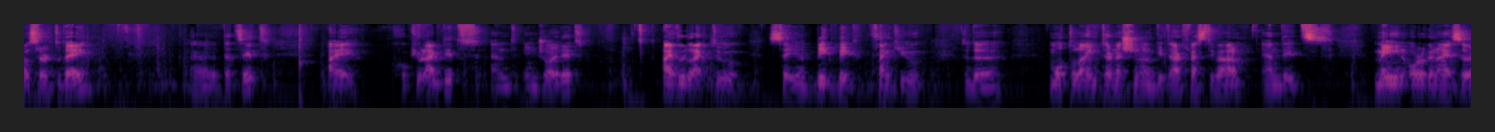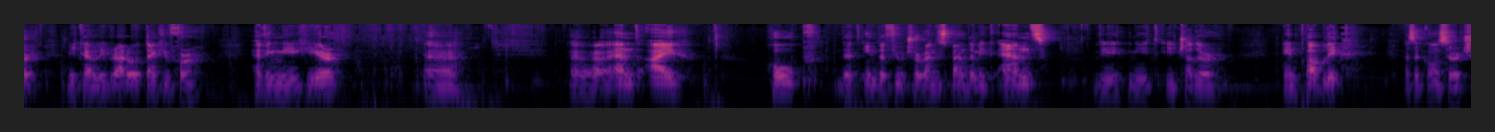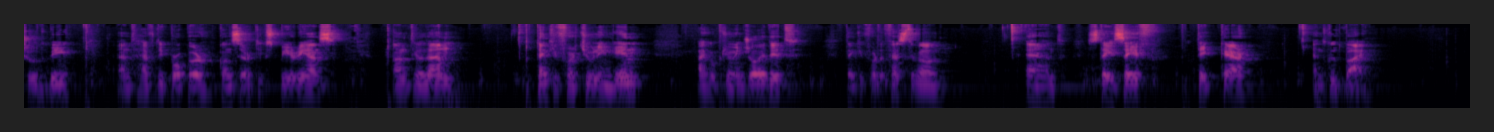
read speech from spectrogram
Today. Uh, that's it. I hope you liked it and enjoyed it. I would like to say a big, big thank you to the Mottola International Guitar Festival and its main organizer, Michael Libraro. Thank you for having me here. Uh, uh, and I hope that in the future, when this pandemic ends, we meet each other in public as a concert should be and have the proper concert experience. Until then, thank you for tuning in. I hope you enjoyed it. Thank you for the festival and stay safe, take care, and goodbye.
